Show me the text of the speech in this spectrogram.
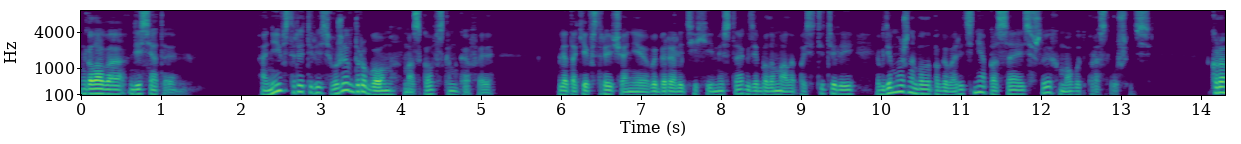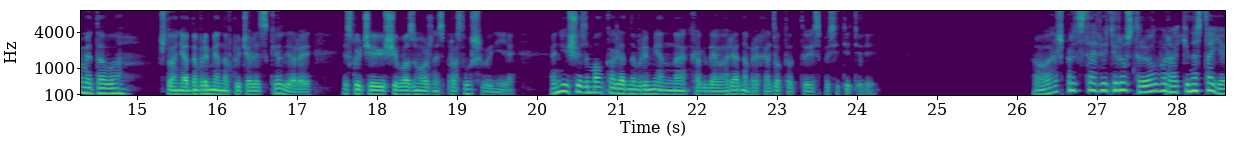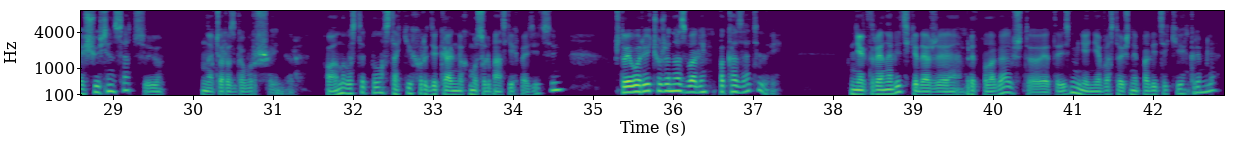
Глава десятая. Они встретились уже в другом московском кафе. Для таких встреч они выбирали тихие места, где было мало посетителей, где можно было поговорить, не опасаясь, что их могут прослушать. Кроме того, что они одновременно включали скеллеры, исключающие возможность прослушивания, они еще замолкали одновременно, когда рядом приходил кто-то из посетителей. «Ваш представитель устроил в Ираке настоящую сенсацию», — начал разговор Шейнер. Он выступил с таких радикальных мусульманских позиций, что его речь уже назвали показательной. Некоторые аналитики даже предполагают, что это изменение восточной политики Кремля.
